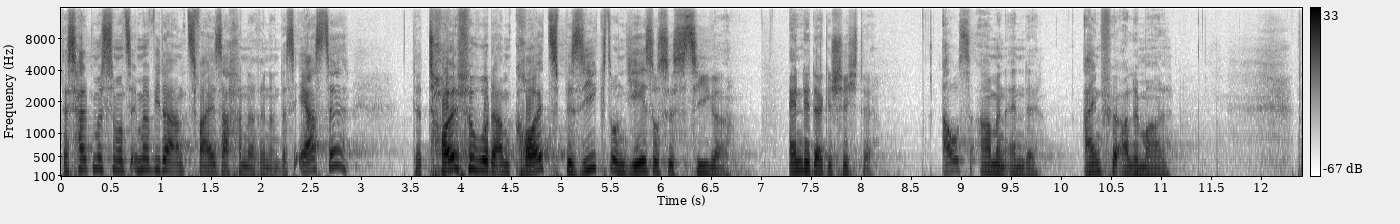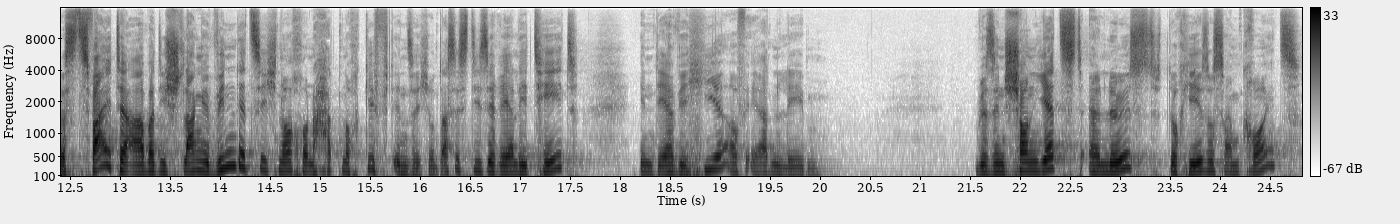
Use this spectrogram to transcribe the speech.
Deshalb müssen wir uns immer wieder an zwei Sachen erinnern. Das erste, der Teufel wurde am Kreuz besiegt und Jesus ist Sieger. Ende der Geschichte. Aus Amen Ende. Ein für alle Mal. Das zweite aber, die Schlange windet sich noch und hat noch Gift in sich. Und das ist diese Realität, in der wir hier auf Erden leben. Wir sind schon jetzt erlöst durch Jesus am Kreuz,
